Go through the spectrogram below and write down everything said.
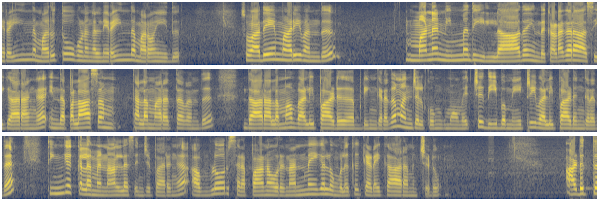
நிறைந்த மருத்துவ குணங்கள் நிறைந்த மரம் இது. ஸோ அதே மாதிரி வந்து மன நிம்மதி இல்லாத இந்த கடகராசிக்காரங்க இந்த பலாசம் தலை மரத்தை வந்து தாராளமாக வழிபாடு அப்படிங்கிறத மஞ்சள் குங்குமம் வச்சு தீபம் ஏற்றி வழிபாடுங்கிறத திங்கக்கிழமை நாளில் செஞ்சு பாருங்கள் அவ்வளோ ஒரு சிறப்பான ஒரு நன்மைகள் உங்களுக்கு கிடைக்க ஆரம்பிச்சிடும். அடுத்த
